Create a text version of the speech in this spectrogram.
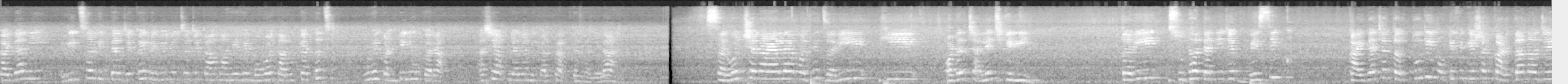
कायद्याने रीतसररित्या जे काही रेव्हेन्यूचं जे काम आहे हे मोहोळ तालुक्यातच पुढे कंटिन्यू करा असे आपल्याला निकाल प्राप्त झालेला आहे. सर्वोच्च न्यायालयामध्ये जरी ही ऑर्डर चॅलेंज केली तरी सुद्धा त्यांनी जे बेसिक कायद्याच्या तरतुदी नोटिफिकेशन काढताना जे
